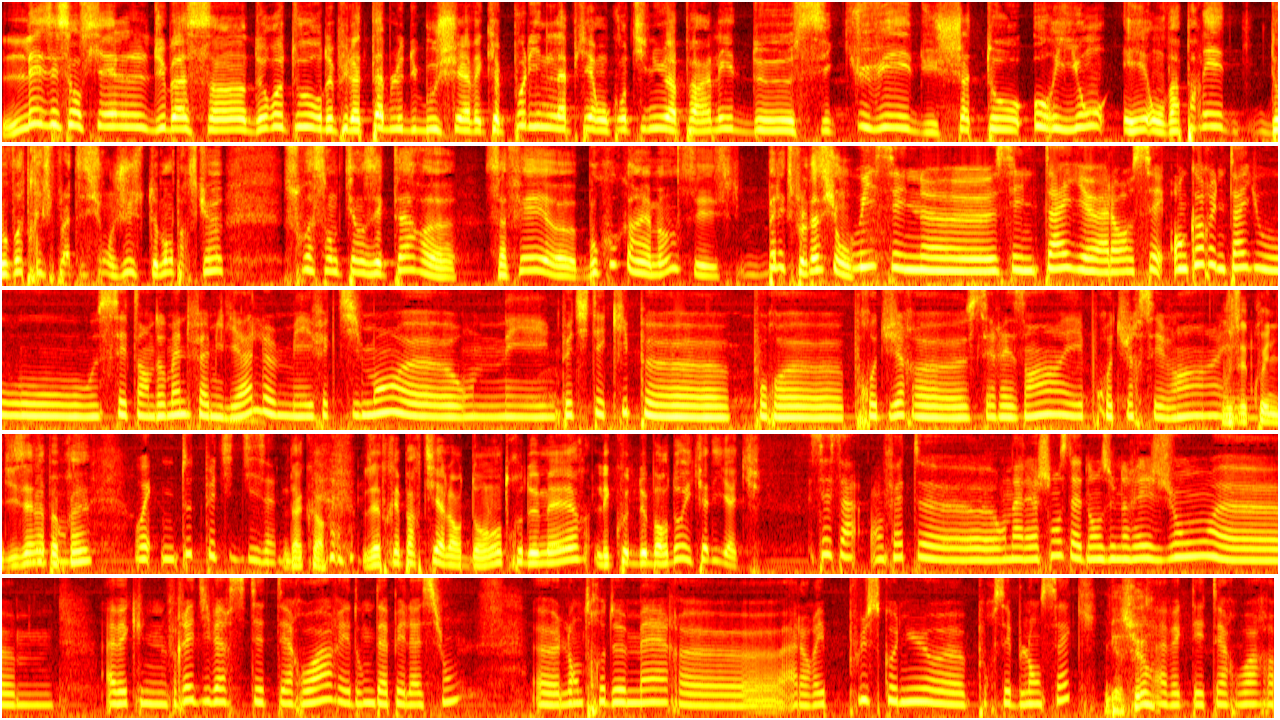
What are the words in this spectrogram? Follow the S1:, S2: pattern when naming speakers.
S1: Les essentiels du bassin, de retour depuis la table du boucher avec Pauline Lapierre. On continue à parler de ces cuvées du château Orillon et on va parler de votre exploitation justement parce que 75 hectares, euh, ça fait euh, beaucoup quand même. Hein c'est une belle exploitation.
S2: Oui, c'est une, euh, c'est une taille. Alors c'est encore une taille où c'est un domaine familial, mais effectivement, euh, on est une petite équipe euh, pour euh, produire euh, ces raisins et produire ces vins.
S1: Vous êtes quoi, une dizaine à peu près?
S2: Oui, une toute petite dizaine.
S1: D'accord. Vous êtes répartis alors dans l'entre-deux-mers, les côtes de Bordeaux et Cadillac.
S2: C'est ça. En fait, euh, on a la chance d'être dans une région euh, avec une vraie diversité de terroirs et donc d'appellations. Euh, L'entre-deux-mers, euh, alors est plus connu euh, pour ses blancs secs,
S1: Bien sûr.
S2: avec des terroirs.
